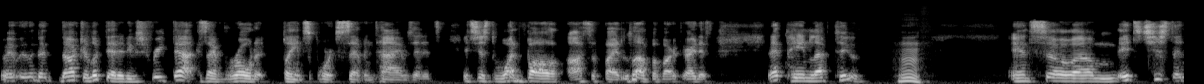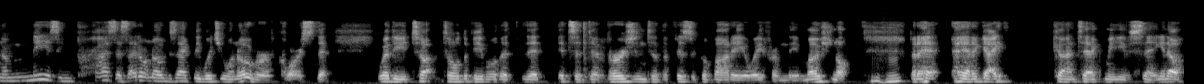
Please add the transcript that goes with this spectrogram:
the doctor looked at it, he was freaked out because I've rolled it playing sports seven times, and it's it's just one ball of ossified lump of arthritis. That pain left too. Hmm. And so um, it's just an amazing process. I don't know exactly what you went over, of course, that whether you t- told the people that, that it's a diversion to the physical body away from the emotional. Mm-hmm. But I, I, had a guy contact me. He was saying, you know,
